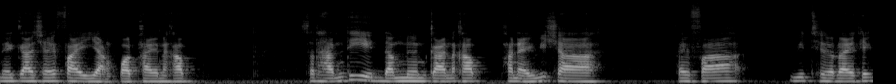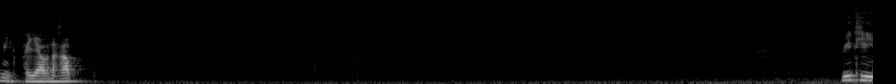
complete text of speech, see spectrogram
ในการใช้ไฟอย่างปลอดภัยนะครับ สถานที่ดำเนินการนะครับแผนกวิชาไฟฟ้าวิทยาลัยเทคนิคพะเยานะครับ วิธี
